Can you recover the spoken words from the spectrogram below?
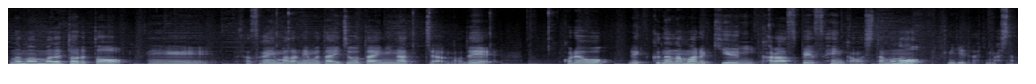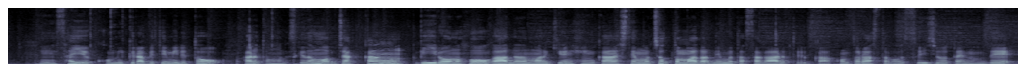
そのまんまで撮るとさすがにまだ眠たい状態になっちゃうのでこれを REC709 にカラースペース変換をしたものを見ていただきました。え左右こう見比べてみると分かると思うんですけども若干 B ローの方が709に変換してもちょっとまだ眠たさがあるというかコントラストが薄い状態なので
